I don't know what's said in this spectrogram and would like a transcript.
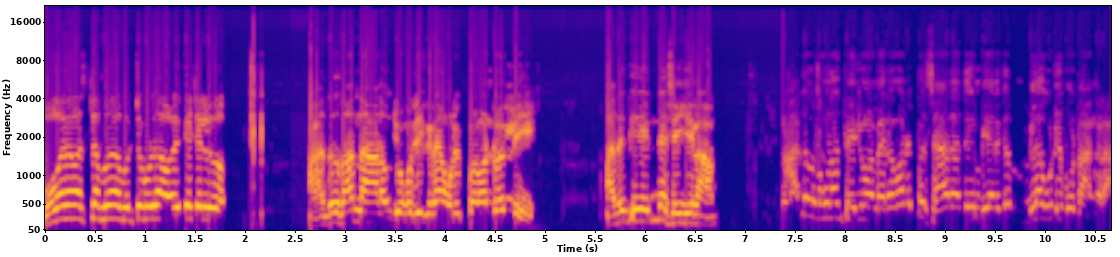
போத வசத்தை விட்டு முழுதா ஒழிக்க சொல்லுவோம் அதுதான் நானும் யோசிக்கிறேன் ஒழிப்பவன் சொல்லி அதுக்கு என்ன செய்யலாம் அது கூட தெரியுமா மேடம் இப்ப சேரத்துக்கும் பேருக்கு விலை கூட்டி போட்டாங்களா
